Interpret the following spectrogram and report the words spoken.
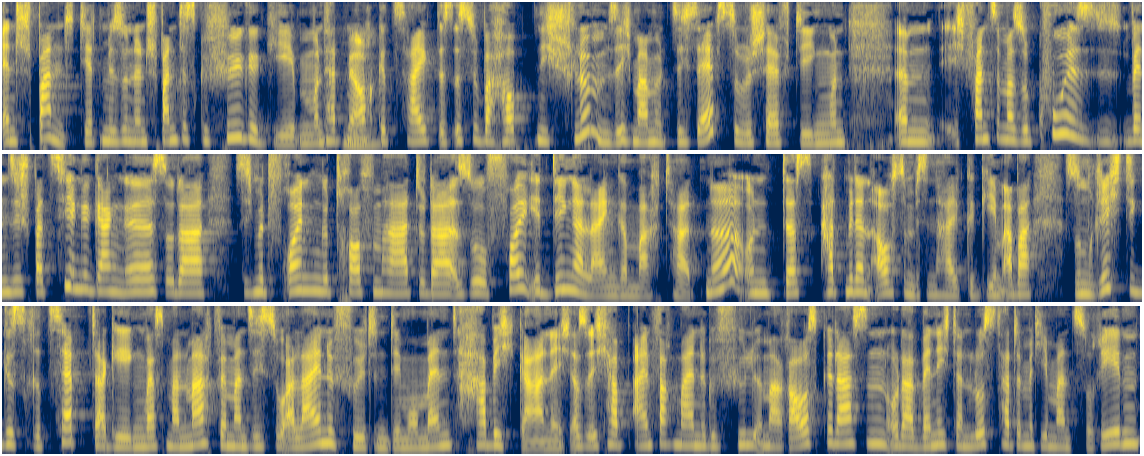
entspannt. Die hat mir so ein entspanntes Gefühl gegeben und hat mir mhm. auch gezeigt, es ist überhaupt nicht schlimm, sich mal mit sich selbst zu beschäftigen. Und ähm, ich fand es immer so cool, wenn sie spazieren gegangen ist oder sich mit Freunden getroffen hat oder so voll ihr Ding allein gemacht hat. Ne? Und das hat mir dann auch so ein bisschen Halt gegeben. Aber so ein richtiges Rezept dagegen, was man macht, wenn man sich so alleine fühlt in dem Moment, habe ich gar nicht. Also ich habe einfach meine Gefühle immer rausgelassen oder wenn ich dann Lust hatte, mit jemandem zu reden,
